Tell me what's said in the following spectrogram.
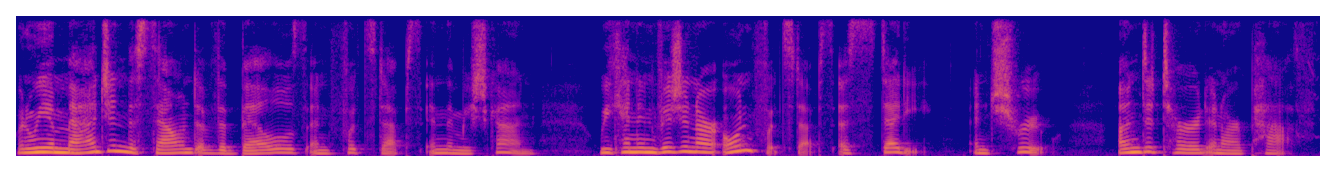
When we imagine the sound of the bells and footsteps in the Mishkan, we can envision our own footsteps as steady and true, undeterred in our path.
